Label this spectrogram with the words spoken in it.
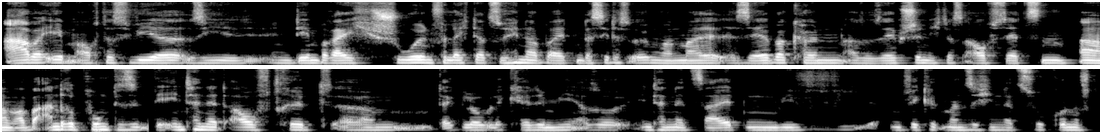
Aber eben auch, dass wir sie in dem Bereich Schulen vielleicht dazu hinarbeiten, dass sie das irgendwann mal selber können, also selbstständig das aufsetzen. Ähm, aber andere Punkte sind der Internetauftritt ähm, der Global Academy, also Internetseiten, wie, wie entwickelt man sich in der Zukunft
